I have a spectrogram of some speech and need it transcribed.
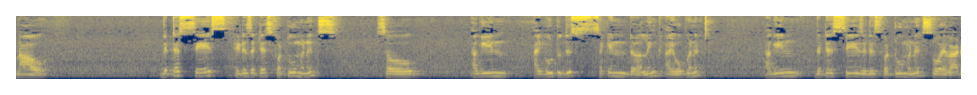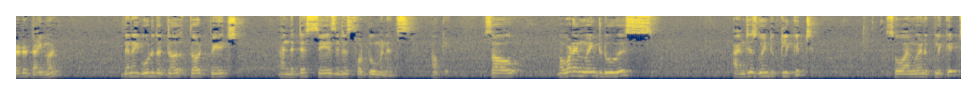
Now, the test says it is a test for two minutes. So, again, I go to this second uh, link, I open it again the test says it is for 2 minutes so I've added a timer. Then I go to the third page and the test says it is for 2 minutes. Okay. So now what I'm going to do is I'm just going to click it. So I'm going to click it.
